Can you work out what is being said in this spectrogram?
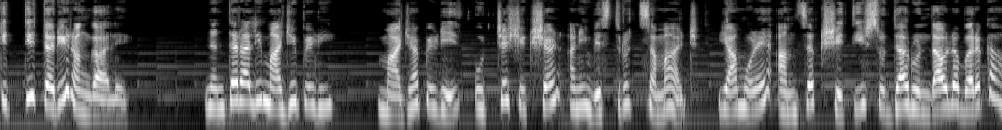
कितीतरी रंग आले. नंतर आली माझी पिढी. माझ्या पिढीत उच्च शिक्षण आणि विस्तृत समाज यामुळे आमचं क्षितिज सुद्धा रुंदावलं बरं का?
